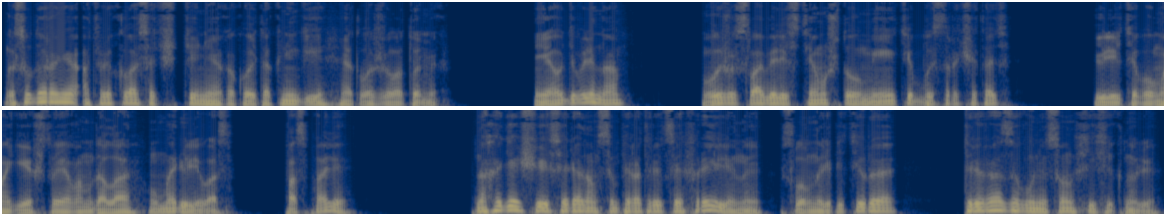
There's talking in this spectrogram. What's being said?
Государыня отвлеклась от чтения какой-то книги и отложила томик. «Я удивлена. Вы же славились тем, что умеете быстро читать. Или те бумаги, что я вам дала, уморили вас? Поспали?» Находящиеся рядом с императрицей фрейлины, словно репетируя, три раза в унисон хихикнули.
